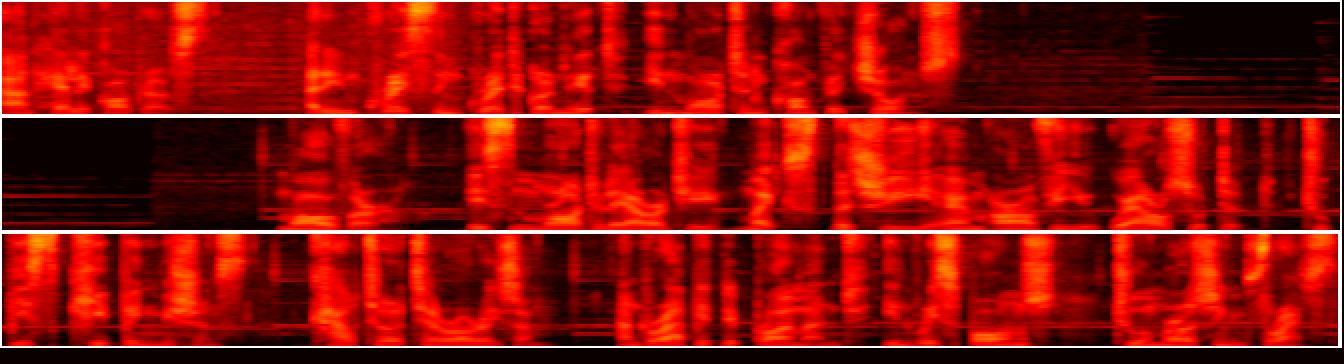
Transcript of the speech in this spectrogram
and helicopters, an increasing critical need in modern conflict zones. Moreover, its modularity makes the GMRV well suited to peacekeeping missions, counter-terrorism, and rapid deployment in response to emerging threats.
